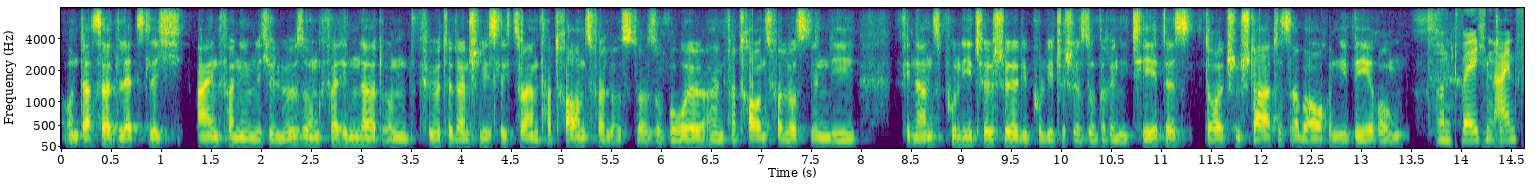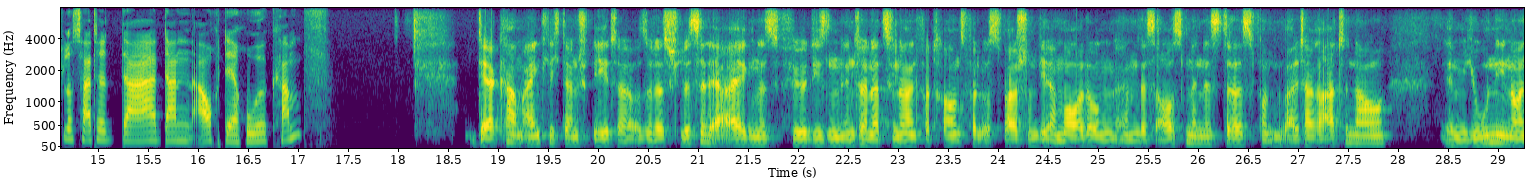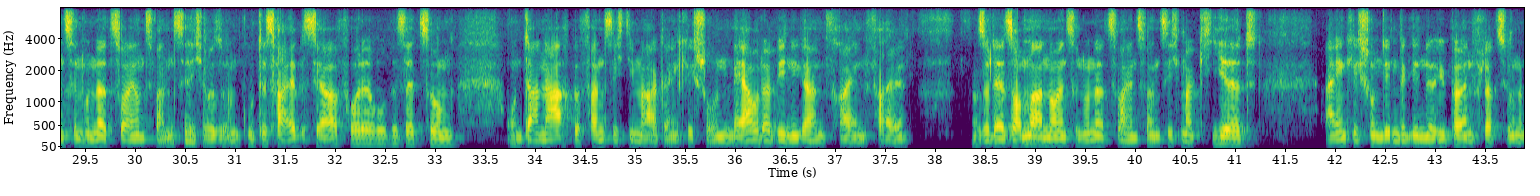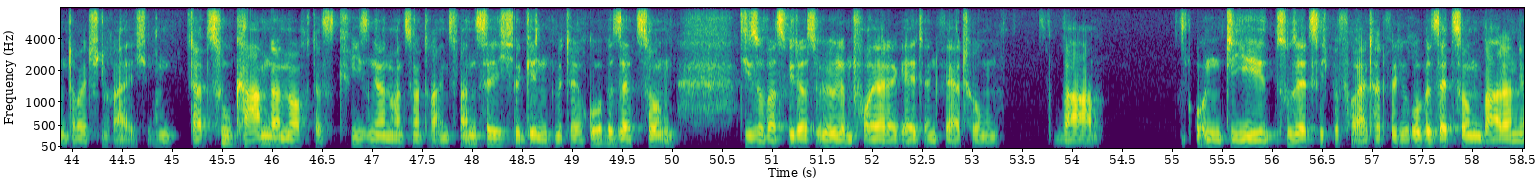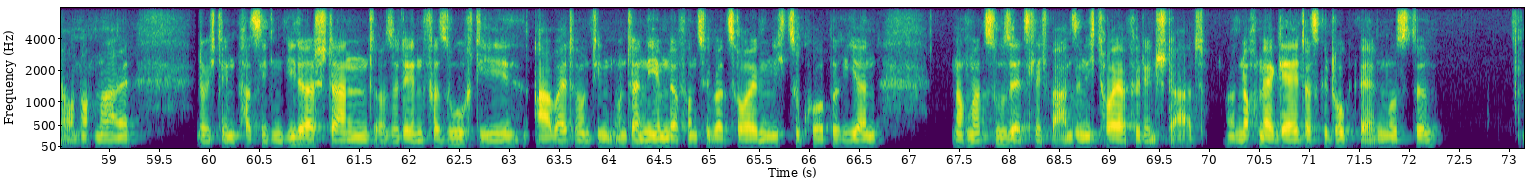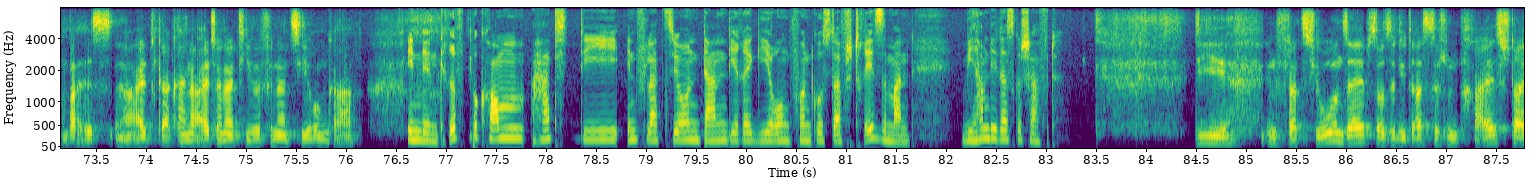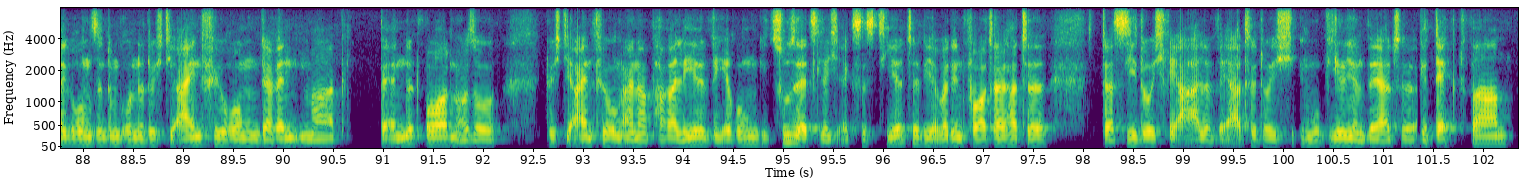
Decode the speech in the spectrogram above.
Und das hat letztlich einvernehmliche Lösungen verhindert und führte dann schließlich zu einem Vertrauensverlust, also sowohl ein Vertrauensverlust in die finanzpolitische, die politische Souveränität des deutschen Staates, aber auch in die Währung. Und welchen Einfluss hatte da dann auch der Ruhekampf? Der kam eigentlich dann später. Also das Schlüsselereignis für diesen internationalen Vertrauensverlust war schon die Ermordung ähm, des Außenministers von Walter Rathenau im Juni 1922, also ein gutes halbes Jahr vor der Ruhrbesetzung. Und danach befand sich die Mark eigentlich schon mehr oder weniger im freien Fall. Also der Sommer 1922 markiert eigentlich schon den Beginn der Hyperinflation im Deutschen Reich. Und dazu kam dann noch das Krisenjahr 1923, beginnt mit der Ruhrbesetzung, die sowas wie das Öl im Feuer der Geldentwertung war und die zusätzlich befeuert hat. Weil die Ruhrbesetzung war dann ja auch nochmal durch den passiven Widerstand, also den Versuch, die Arbeiter und die Unternehmen davon zu überzeugen, nicht zu kooperieren, nochmal zusätzlich wahnsinnig teuer für den Staat. Und noch mehr Geld, das gedruckt werden musste, weil es halt gar keine alternative Finanzierung gab. In den Griff bekommen hat die Inflation dann die Regierung von Gustav Stresemann. Wie haben die das geschafft? Die Inflation selbst, also die drastischen Preissteigerungen, sind im Grunde durch die Einführung der Rentenmark beendet worden. Also durch die Einführung einer Parallelwährung, die zusätzlich existierte, die aber den Vorteil hatte, dass sie durch reale Werte, durch Immobilienwerte gedeckt war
